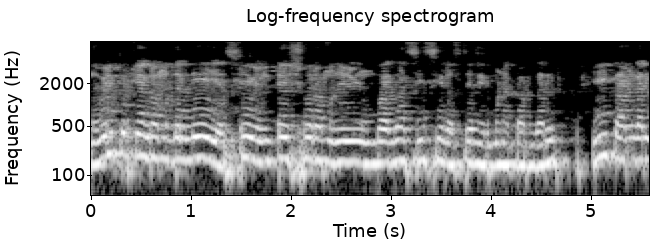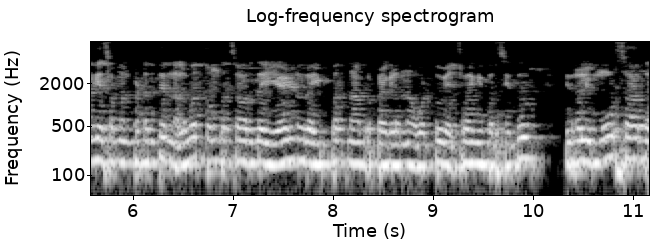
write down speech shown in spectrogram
ನವೀನಕುರ್ಕೆ ಗ್ರಾಮದಲ್ಲಿ ಎಸ್ ಕೆ ವೆಂಕಟೇಶ್ವರ ಮನೆ ಮುಂಭಾಗ ಸಿಸಿ ರಸ್ತೆ ನಿರ್ಮಾಣ ಕಾಮಗಾರಿ. ಈ ಕಾಮಗಾರಿಗೆ ಸಂಬಂಧಪಟ್ಟಂತೆ ನಲವತ್ತೊಂಬತ್ತು ಸಾವಿರದ ಏಳ್ನೂರ ಇಪ್ಪತ್ನಾಲ್ಕು ರೂಪಾಯಿಗಳನ್ನು ಒಟ್ಟು ವೆಚ್ಚವಾಗಿ ಭರಿಸಿದ್ದು, ಇದರಲ್ಲಿ ಮೂರು ಸಾವಿರದ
